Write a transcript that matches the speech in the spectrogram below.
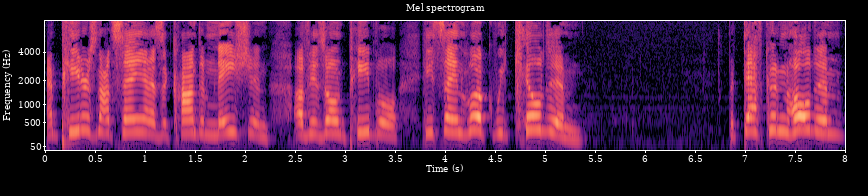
And Peter's not saying it as a condemnation of his own people. He's saying, look, we killed him. But death couldn't hold him.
